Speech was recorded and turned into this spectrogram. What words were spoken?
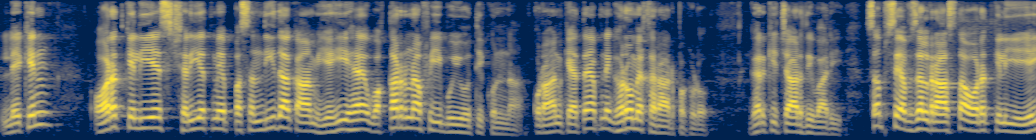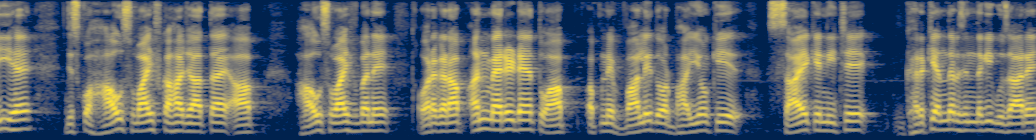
لیکن عورت کے لیے شریعت میں پسندیدہ کام یہی ہے وکرنا فیب ہوئی ہوتی کننا قرآن کہتا ہے اپنے گھروں میں قرار پکڑو گھر کی چار دیواری سب سے افضل راستہ عورت کے لیے یہی ہے جس کو ہاؤس وائف کہا جاتا ہے آپ ہاؤس وائف بنیں اور اگر آپ ان میریڈ ہیں تو آپ اپنے والد اور بھائیوں کی سائے کے نیچے گھر کے اندر زندگی گزاریں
